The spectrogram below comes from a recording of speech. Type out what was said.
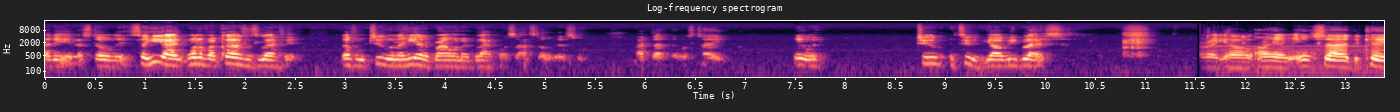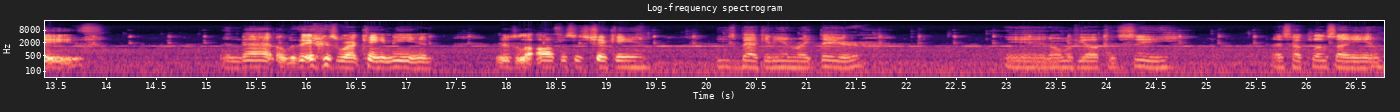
I did. I stole it. So he got one of our cousins left it. Left him two, and then he had a brown one and a black one, so I stole this one. I thought that was tight. Anyway, two and two. Y'all be blessed. All right, y'all. I am inside the cave, and that over there is where I came in. There's a little officers check in. He's backing in right there. And I don't know if y'all can see. That's how close I am.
